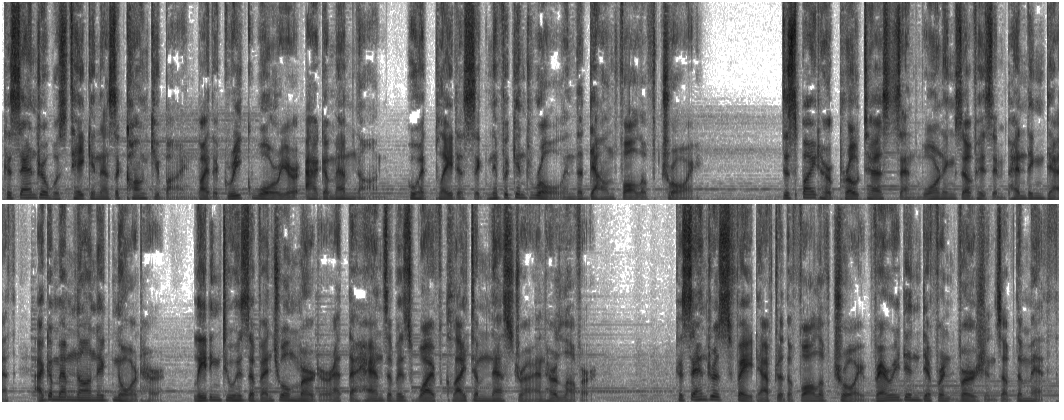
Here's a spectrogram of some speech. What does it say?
Cassandra was taken as a concubine by the Greek warrior Agamemnon, who had played a significant role in the downfall of Troy. Despite her protests and warnings of his impending death, Agamemnon ignored her, leading to his eventual murder at the hands of his wife Clytemnestra and her lover. Cassandra's fate after the fall of Troy varied in different versions of the myth.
